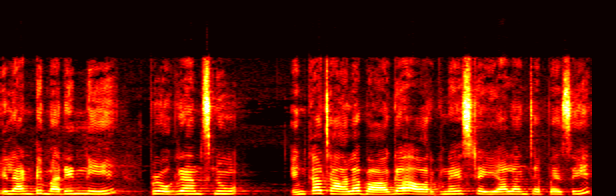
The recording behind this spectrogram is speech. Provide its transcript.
ఇలాంటి మరిన్ని ప్రోగ్రామ్స్ను ఇంకా చాలా బాగా ఆర్గనైజ్ చేయాలని చెప్పేసి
